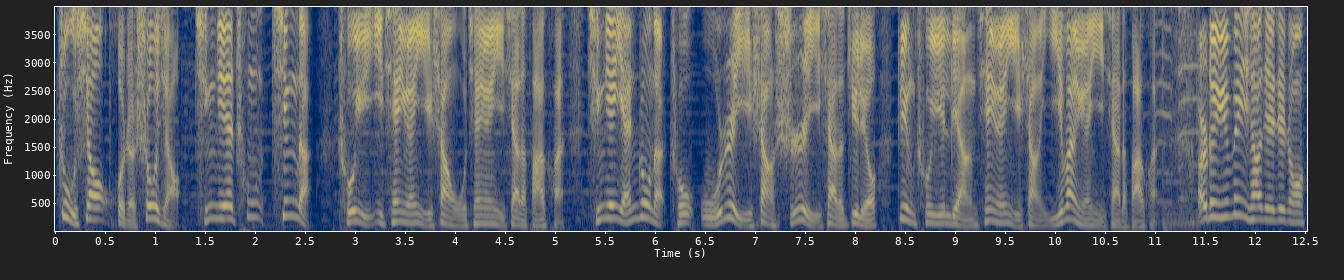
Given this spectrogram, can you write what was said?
注销或者收缴。情节冲轻的。处以一千元以上五千元以下的罚款，情节严重的，处五日以上十日以下的拘留，并处以两千元以上一万元以下的罚款。而对于魏小姐这种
